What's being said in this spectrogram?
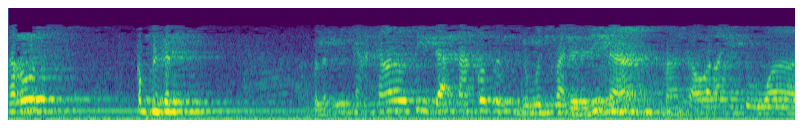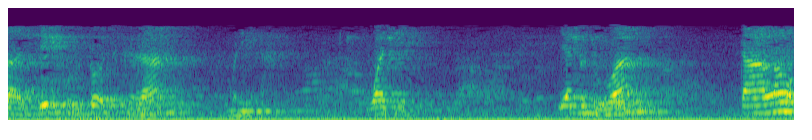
terus kebelet kebelet. Kalau tidak takut terjerumus pada zina, maka orang itu wajib untuk segera menikah. Wajib. Yang kedua, kalau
